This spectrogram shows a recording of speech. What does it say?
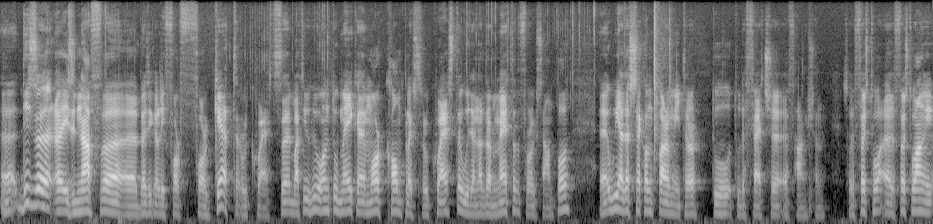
this uh, is enough uh, basically for, for get requests, but if you want to make a more complex request with another method, for example, we add a second parameter to, to the fetch function. So the first one, first one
